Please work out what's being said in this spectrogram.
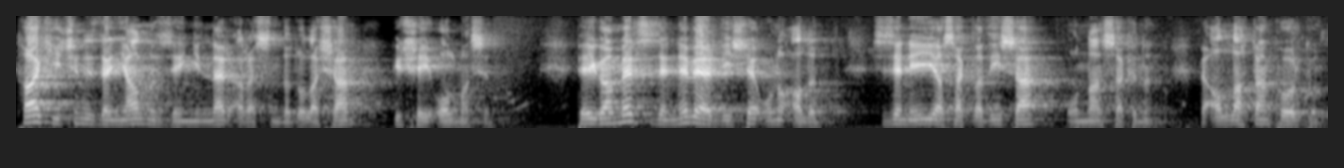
Ta ki içinizden yalnız zenginler arasında dolaşan bir şey olmasın. Peygamber size ne verdiyse onu alın. Size neyi yasakladıysa ondan sakının ve Allah'tan korkun.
